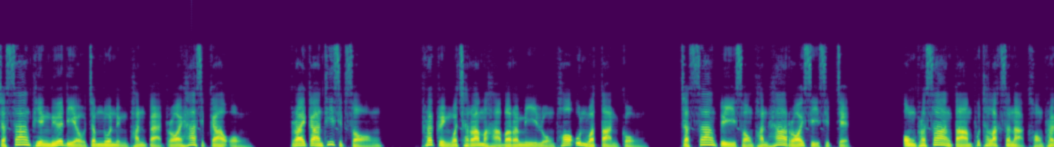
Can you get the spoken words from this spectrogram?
จะสร้างเพียงเนื้อเดียวจำนวน 1,859 องค์ รายการที่ 12 พระกริ่งวัชรมหาบารมีหลวงพ่ออุ้นวัดตาลกง จัดสร้างปี 2547 องค์พระสร้างตามพุทธลักษณะของพระ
